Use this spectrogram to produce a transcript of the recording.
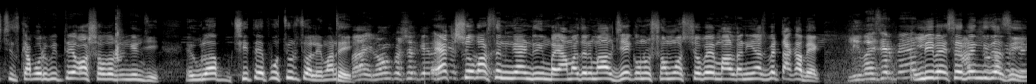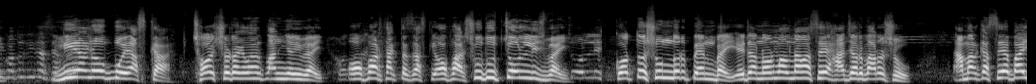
স্টিচ কাপড় ভিতরে অসাধারণ গেঞ্জি। এগুলা শীতে প্রচুর চলে মানে একশো পার্সেন্ট গ্যারান্টি ভাই। আমাদের মাল যে কোনো সমস্যা হবে মালটা নিয়ে আসবে টাকা ব্যাক লিভাইসের প্যান্ট দিতেছি। নিরানব্বই আজকা। ছয়শো টাকা দামের পাঞ্জাবি ভাই। অফার থাকতেছে আজকে অফার শুধু চল্লিশ ভাই। কত সুন্দর প্যান ভাই। এটা নর্মাল দাম আছে হাজার বারোশো। আমার কাছে ভাই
